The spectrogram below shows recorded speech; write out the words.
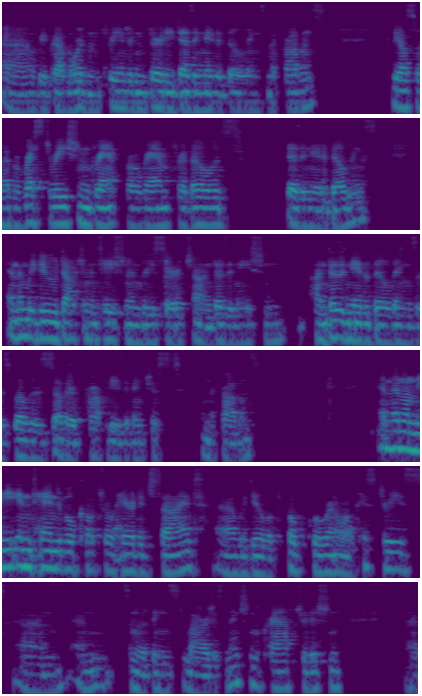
uh, we've got more than 330 designated buildings in the province. We also have a restoration grant program for those designated buildings. And then we do documentation and research on designation, on designated buildings, as well as other properties of interest in the province. And then on the intangible cultural heritage side, uh, we deal with folklore and oral histories, um, and some of the things Lara just mentioned, craft, tradition, uh,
